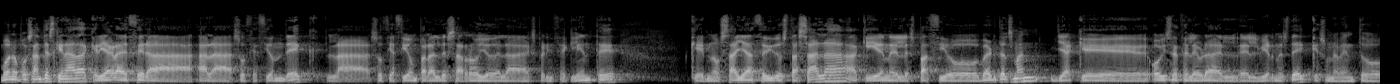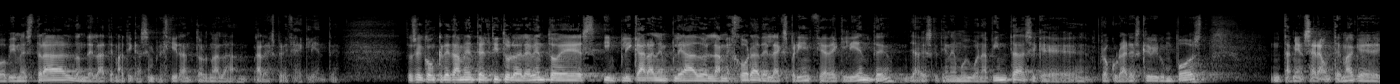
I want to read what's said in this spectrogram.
Bueno, pues antes que nada quería agradecer a, la asociación DEC, la Asociación para el Desarrollo de la Experiencia Cliente, que nos haya cedido esta sala aquí en el espacio Bertelsmann, ya que hoy se celebra el, Viernes DEC, que es un evento bimestral donde la temática siempre gira en torno a la, a la experiencia de cliente. Entonces, concretamente, el título del evento es Implicar al empleado en la mejora de la experiencia de cliente. Ya ves que tiene muy buena pinta, así que procurar escribir un post también será un tema que,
